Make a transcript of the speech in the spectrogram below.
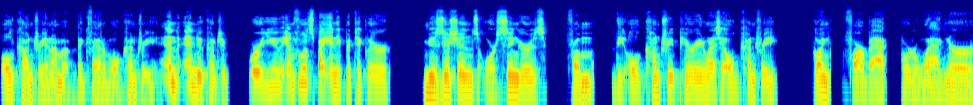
old country, and I'm a big fan of old country and, and new country. Were you influenced by any particular musicians or singers from the old country period? When I say old country, going far back, Porter Wagoner,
